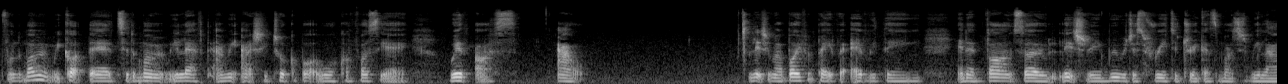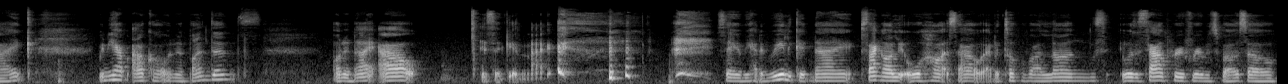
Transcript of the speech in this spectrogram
from the moment we got there to the moment we left, and we actually took a bottle of Courvoisier with us out. Literally, my boyfriend paid for everything in advance, so literally, we were just free to drink as much as we like. When you have alcohol in abundance on a night out, it's a good night. so we had a really good night. Sang our little hearts out at the top of our lungs. It was a soundproof room as well, so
